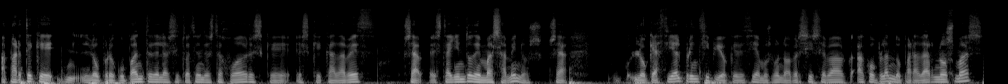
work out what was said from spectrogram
aparte que lo preocupante de la situación de este jugador es que, es que cada vez, o sea, está yendo de más a menos, o sea, lo que hacía al principio, que decíamos, bueno, a ver si se va acoplando para darnos más,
